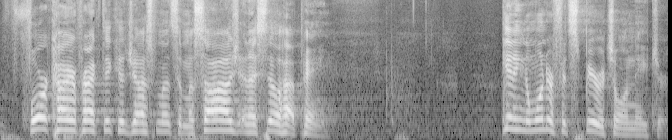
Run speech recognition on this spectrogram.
Four chiropractic adjustments, a massage, and I still have pain. Getting to wonder if it's spiritual in nature.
